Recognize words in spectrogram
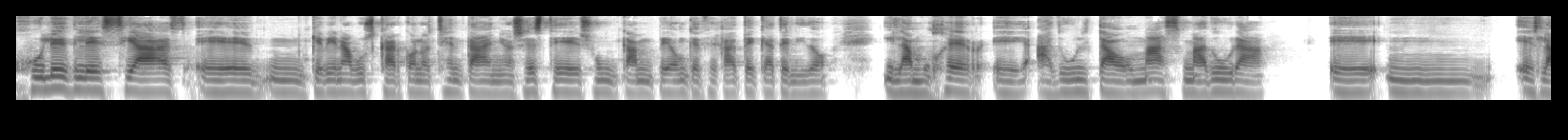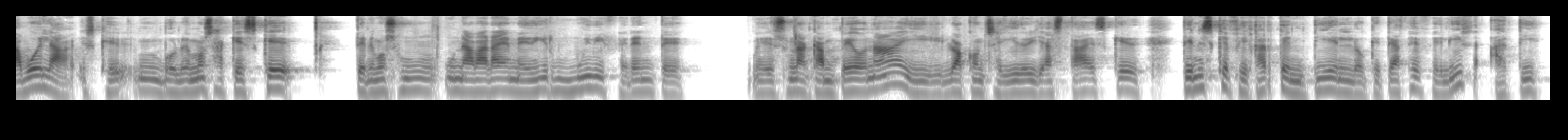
Julio Iglesias, eh, que viene a buscar con 80 años, este es un campeón que fíjate que ha tenido, y la mujer eh, adulta o más madura, eh, mm, es la abuela. Es que volvemos a que es que tenemos una vara de medir muy diferente. Es una campeona y lo ha conseguido y ya está. Es que tienes que fijarte en ti, en lo que te hace feliz a ti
